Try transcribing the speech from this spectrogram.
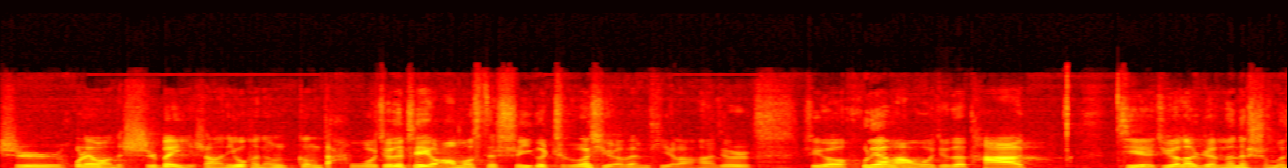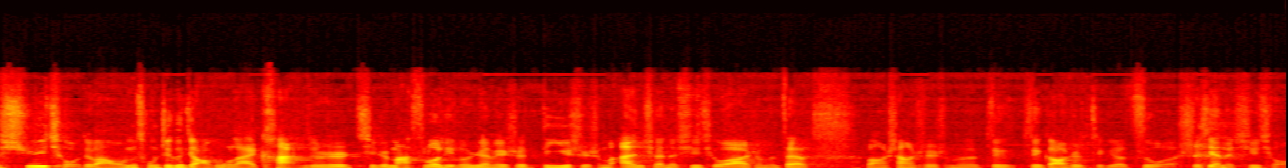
是互联网的十倍以上，有可能更大。我觉得这个 almost 是一个哲学问题了哈，就是这个互联网，我觉得它解决了人们的什么需求，对吧？我们从这个角度来看，就是其实马斯洛理论认为是第一是什么安全的需求啊，什么在网上是什么最最高是这个自我实现的需求。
